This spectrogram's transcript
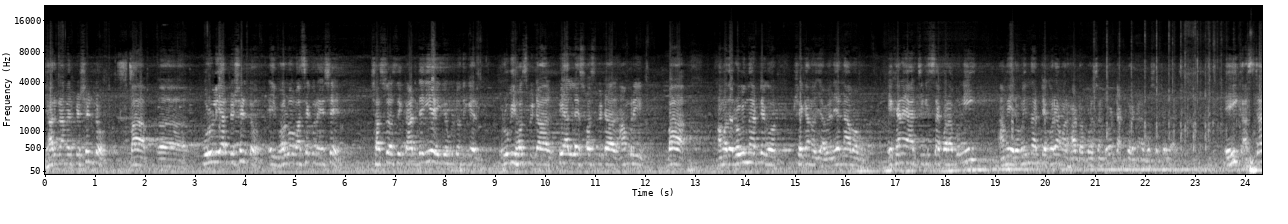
ঝাড়গ্রামের পেশেন্টও বা পুরুলিয়ার পেশেন্টও এই ভলভো বাসে করে এসে স্বাস্থ্যসাথী কার্ড দেখিয়ে এই যে উল্টো দিকের রুবি হসপিটাল, পিয়ারলেস হসপিটাল, আমরি বা আমাদের রবীন্দ্রনাথ টেগোর, সেখানেও যাবেন। এর না বাবু, এখানে আর চিকিৎসা করাবো নি আমি রবীন্দ্রনাথ টেগোরে আমার হার্ট অপারেশন করে টাক করে এখানে বসে চলে আসি এই কাজটা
